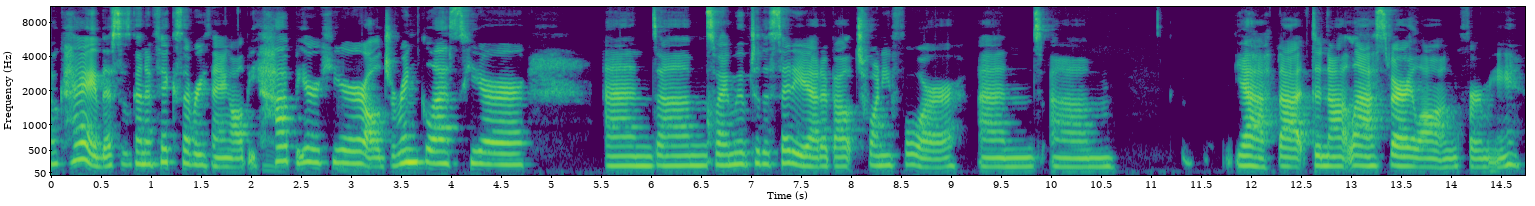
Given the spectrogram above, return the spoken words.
okay, this is going to fix everything. I'll be happier here. I'll drink less here. And um, so I moved to the city at about 24. And um, yeah, that did not last very long for me.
